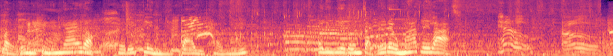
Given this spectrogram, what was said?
ปล่อยเรื่องนี้ไปง่ายๆหรอก เธอได้กลิ่นเหมือนปลาอยู่แถวนี้ โอลิเวียโดนจับได้เร็วมากเลยล่ะไ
